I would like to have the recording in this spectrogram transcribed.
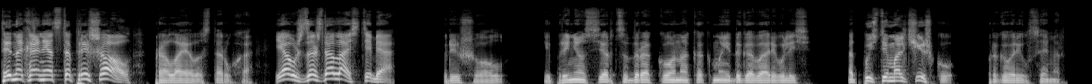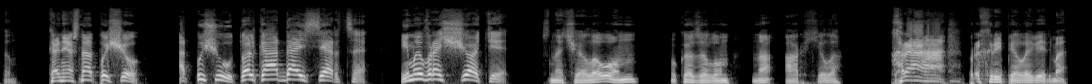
«Ты наконец-то пришел!» — пролаяла старуха. «Я уж заждалась тебя!» «Пришел и принес сердце дракона, как мы и договаривались. Отпусти мальчишку!» — проговорил Сэмертон. «Конечно отпущу! Отпущу, только отдай сердце, и мы в расчете!» «Сначала он», — указал он на Архила. «Хра!» — прохрипела ведьма.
